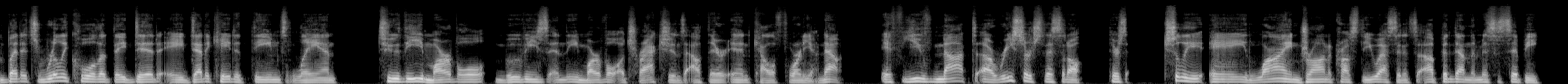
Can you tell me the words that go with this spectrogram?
but it's really cool that they did a dedicated themed land to the Marvel movies and the Marvel attractions out there in California. Now, if you've not uh, researched this at all, there's actually a line drawn across the US and it's up and down the Mississippi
